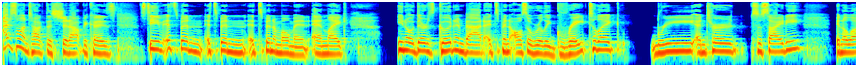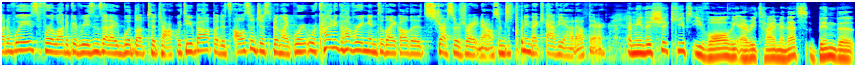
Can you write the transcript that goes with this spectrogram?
I just want to talk this shit out because steve it's been it's been it's been a moment. And like you know there's good and bad. It's been also really great to like re-enter society in a lot of ways for a lot of good reasons that I would love to talk with you about. But it's also just been like we're we're kind of covering into like all the stressors right now. So I'm just putting that caveat out there. I mean, this shit keeps evolving every time, and that's been the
